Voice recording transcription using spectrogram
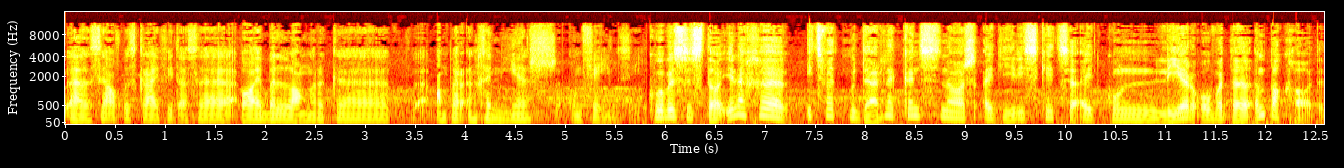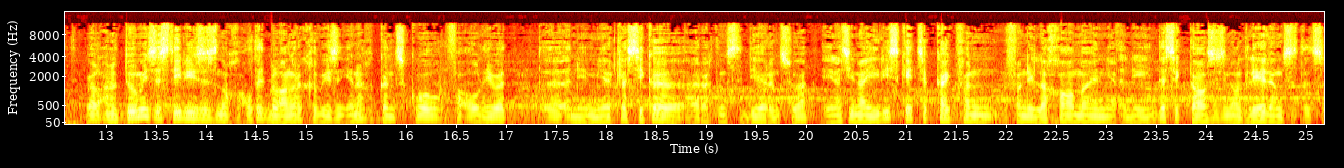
uh, self beskryf het as 'n baie belangrike uh, amper ingenieurskonvensie. Kobus, is daar enige iets wat moderne kunstenaars uit hierdie sketse uit kon leer of wat 'n impak gehad het? Wel, anatomiese studies is nog altyd belangrik gewees in enige kunstskool, veral die wat uh, in die meer klassieke rigting studeer en so. En as jy na hierdie sketse kyk van van die liggame en die, in die dissektasies en ontledings, dit is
